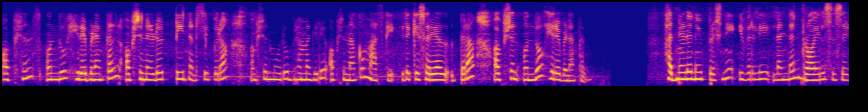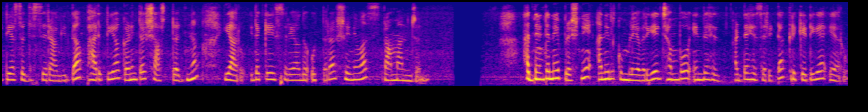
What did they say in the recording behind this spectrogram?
ಆಪ್ಷನ್ಸ್ ಒಂದು, ಹಿರೇಬೆಣಕಲ್, ಆಪ್ಷನ್ ಎರಡು, ಟಿ. ನರಸೀಪುರ, ಆಪ್ಷನ್ ಮೂರು, ಬ್ರಹ್ಮಗಿರಿ, ಆಪ್ಷನ್ ನಾಲ್ಕು ಮಾಸ್ಕಿ ಇದಕ್ಕೆ ಸರಿಯಾದ ಉತ್ತರ, ಆಪ್ಷನ್ ಒಂದು, ಹಿರೇಬೆಣಕಲ್. ಹದಿನೇಳನೇ ಪ್ರಶ್ನೆ, ಇವರಲ್ಲಿ ಲಂಡನ್ ರಾಯಲ್ ಸೊಸೈಟಿಯ ಸದಸ್ಯರಾಗಿದ್ದ ಭಾರತೀಯ ಗಣಿತ ಶಾಸ್ತ್ರಜ್ಞ ಯಾರು? ಇದಕ್ಕೆ ಸರಿಯಾದ ಉತ್ತರ, ಶ್ರೀನಿವಾಸ್ ರಾಮಾನುಜನ್. ಹದಿನೆಂಟನೇ ಪ್ರಶ್ನೆ, ಅನಿಲ್ ಕುಂಬ್ಳೆಯವರಿಗೆ ಜಂಬೋ ಎಂದು ಹೆ ಅಡ್ಡ ಹೆಸರಿಟ್ಟ ಕ್ರಿಕೆಟಿಗ ಯಾರು?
